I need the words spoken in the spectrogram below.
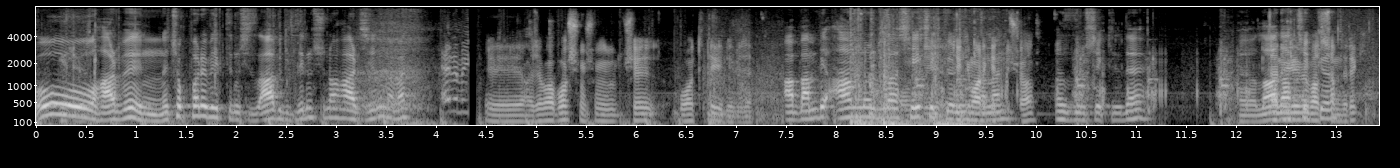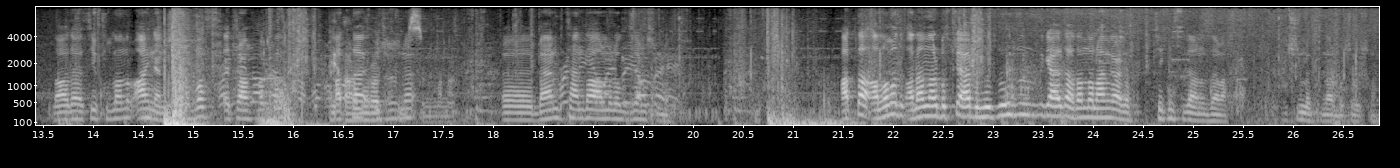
Oo harbi ne çok para biriktirmişiz. Abi gidelim şunu harcayalım hemen. Ee, acaba boşmuş mu? Şey, Bounty de geliyor bize. Abi ben bir armor'la şey çekiyorum hemen şu an. hızlı bir şekilde. Ee, Bir tane Lağdat UAV çekiyorum. basacağım direkt. Lağdat'ı kullandım. Aynen canım bas etrafa bakalım. Bir Hatta armor üstüne mısın bana? Ee, ben bir tane daha armor alacağım şimdi. Hatta alamadım. Adamlar basıyor abi hızlı hızlı hızlı geldi. Adamlar hangarda. Çekin silahınızı hemen. Düşürmesinler boşu boşuna.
